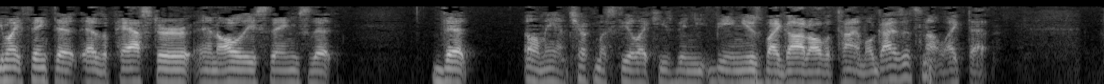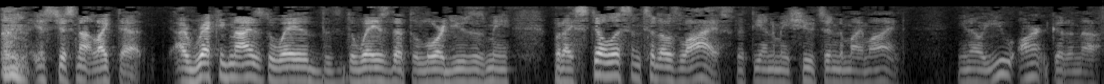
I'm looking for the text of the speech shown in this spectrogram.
you might think that as a pastor and all of these things that that oh man, Chuck must feel like he's been being used by God all the time. Well, guys, it's not like that. it's just not like that. I recognize the way the, the ways that the Lord uses me, but I still listen to those lies that the enemy shoots into my mind. You know, you aren't good enough.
